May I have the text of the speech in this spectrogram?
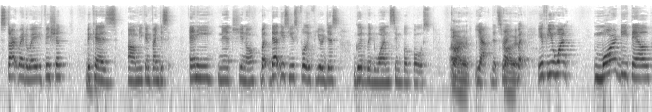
start right away, efficient, because um, you can find just any niche, you know. But that is useful if you're just good with one simple post. Got it. Yeah, that's right. But if you want more detail,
